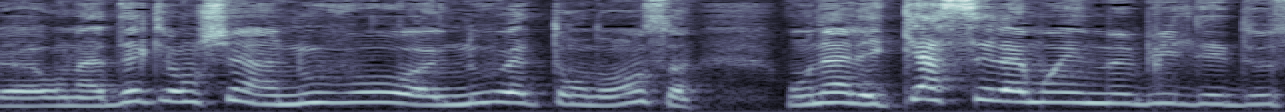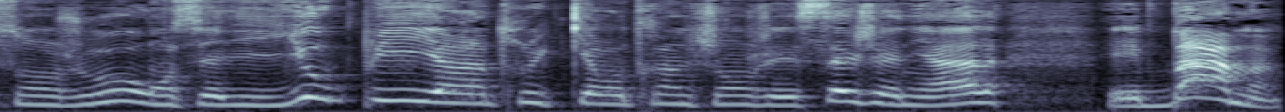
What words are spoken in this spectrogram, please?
euh, on a déclenché un nouveau, une nouvelle tendance. On allait casser la moyenne mobile des 200 jours. On s'est dit, youpi, il y a un truc qui est en train de changer, c'est génial. Et bam,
